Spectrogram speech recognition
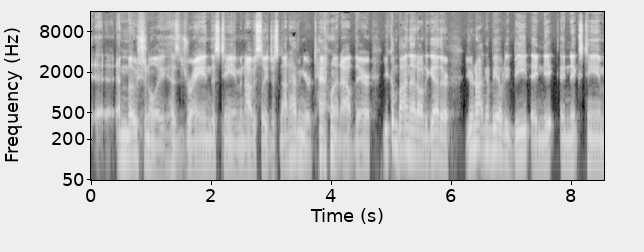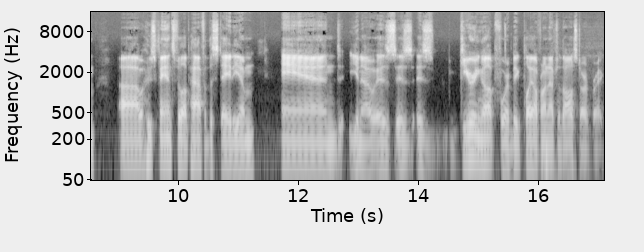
uh, emotionally has drained this team and obviously just not having your talent out there you combine that all together you're not going to be able to beat a Nick a Knicks team uh, whose fans fill up half of the stadium and you know is is is gearing up for a big playoff run after the All-Star break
